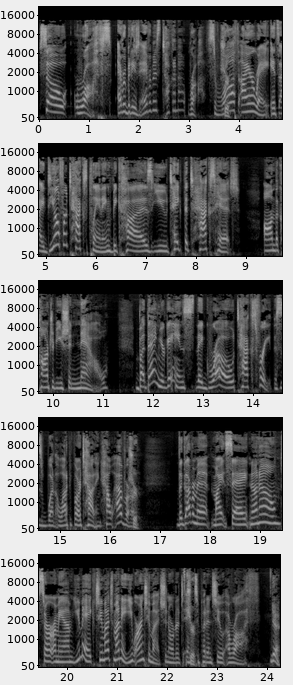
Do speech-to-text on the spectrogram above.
So Roths, everybody's everybody's talking about Roths. Roth IRA. It's ideal for tax planning because you take the tax hit on the contribution now, but then your gains they grow tax free. This is what a lot of people are touting. However, Sure. The government might say, "No, no, sir or ma'am, you make too much money. You earn too much in order to, Sure. to put into a Roth." Yeah.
